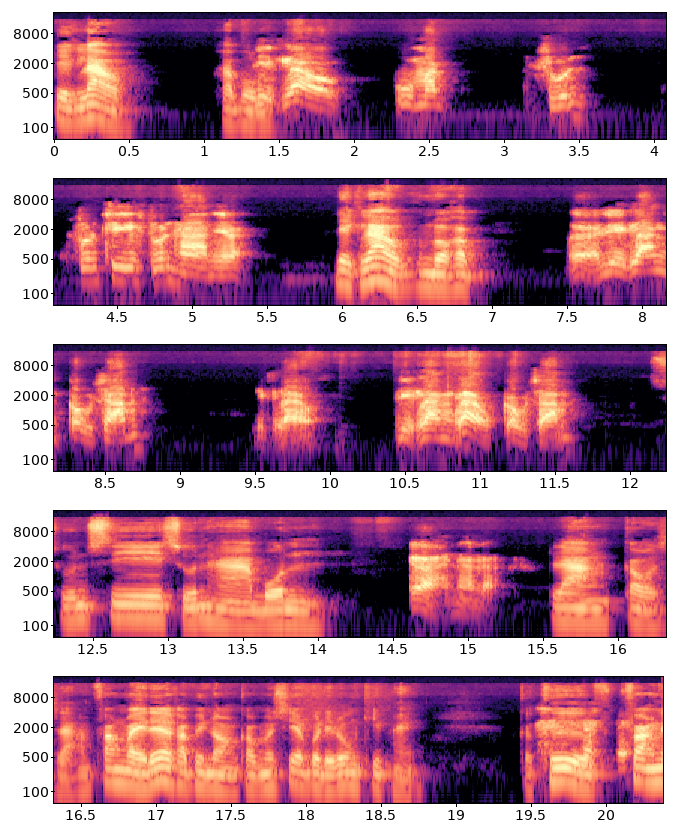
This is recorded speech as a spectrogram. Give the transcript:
เลขเล่าครับผมเรียกเหล้าอูมักศูนย์ศูนย์สี่ศูนย์ห้านี่แหละเลขเล่าคุณบอกครับ เออเรียกล่างเก้าสามเรียกเหล้าเรียกล่างเหล้าเก้าสามศูนย์สี่ศูนย์หาบนเออนั่นแหละลางเก่าสามฟังไว้เด้อครับพี่น้องก็มาเชียร์บริลงคลิปให้ก็คือฟังใน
